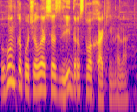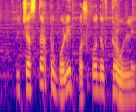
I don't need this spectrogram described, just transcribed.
Гонка почалася з лідерства Хакінена. Під час старту болід пошкодив труллі.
